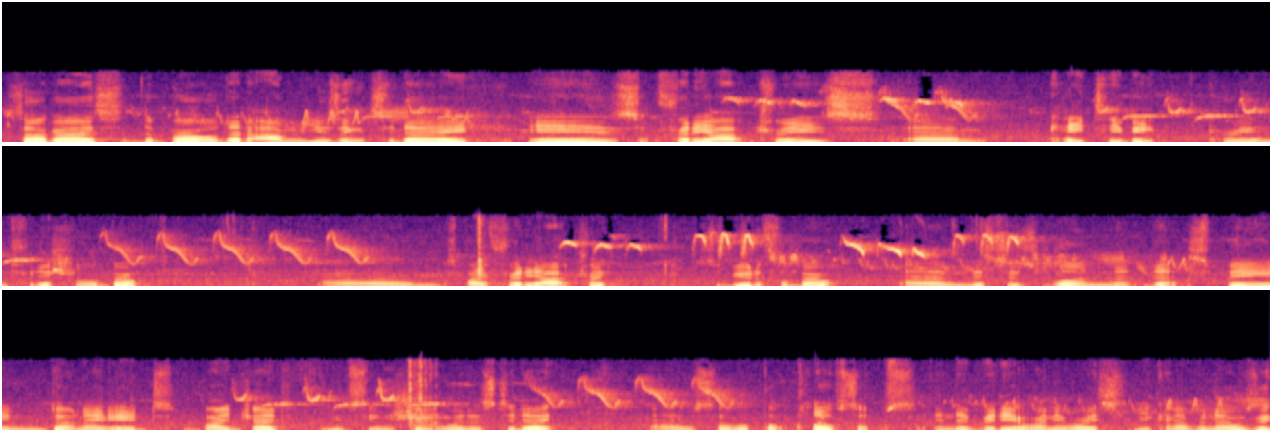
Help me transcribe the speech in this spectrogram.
So guys, the bow that I'm using today is Freddie Archery's um, KTB, Korean traditional bow. Um, it's by Freddie Archery. It's a beautiful bow. Um, this is one that's been donated by Jed, you've seen shooting with us today. Um, so we'll put close-ups in the video anyway so you can have a nosy.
